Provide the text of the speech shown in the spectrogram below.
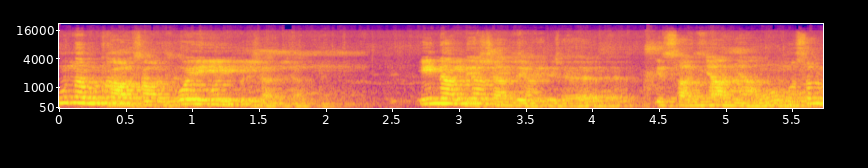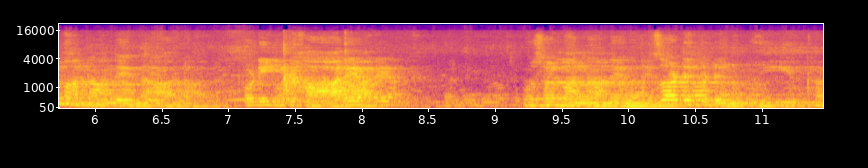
ਉਹਨਾਂ ਨੂੰ ਖਾਲਸਾ ਤੋਂ ਕੋਈ ਪ੍ਰਸ਼ੰਸਾ ਨਹੀਂ। ਇਹਨਾਂ ਦੇਸ਼ਾਂ ਦੇ ਵਿੱਚ ਈਸਾਈਆਂ ਨੂੰ ਮੁਸਲਮਾਨਾਂ ਦੇ ਨਾਲ ਥੋੜੀ ਖਾਰ ਆ। ਮੁਸਲਮਾਨਾਂ ਦੇ ਨਾਲ ਸਾਡੇ ਤੁਹਾਡੇ ਨੂੰ ਈਰਖਾ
